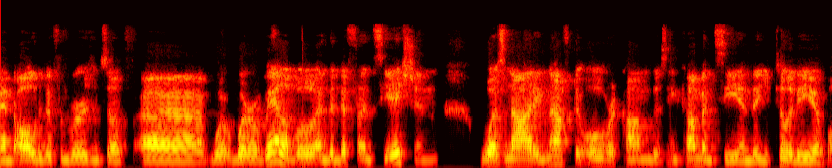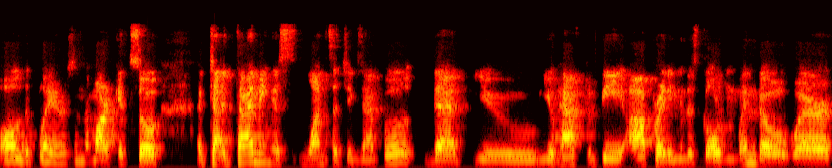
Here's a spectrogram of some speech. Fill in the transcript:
and, all the different versions of uh, were, were, available, and the differentiation was not enough to overcome this incumbency and the utility of all the players in the market. So, uh, t- timing is one such example that you you have to be operating in this golden window where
